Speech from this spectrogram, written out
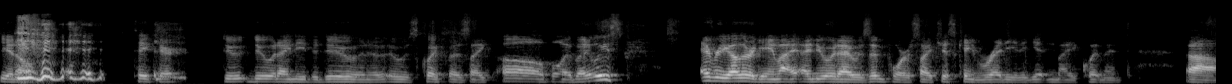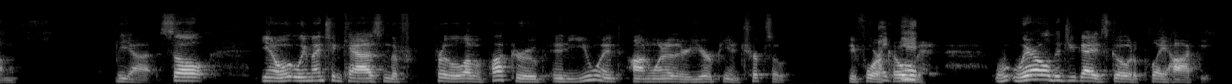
you know, take care, do, do what I need to do. And it, it was quick. I was like, oh boy, but at least every other game I, I, knew what I was in for. So I just came ready to get in my equipment. Um, yeah. So, you know, we mentioned Kaz and the For the Love of Puck group, and you went on one of their European trips before I COVID. Did. Where all did you guys go to play hockey?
